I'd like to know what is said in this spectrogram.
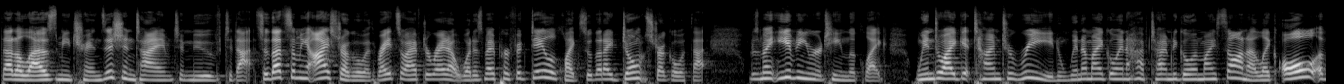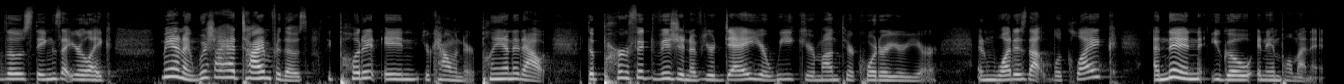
that allows me transition time to move to that. So that's something I struggle with, right? So I have to write out what does my perfect day look like so that I don't struggle with that. What does my evening routine look like? When do I get time to read? When am I going to have time to go in my sauna? Like all of those things that you're like, man, I wish I had time for those. Like, put it in your calendar, plan it out. The perfect vision of your day, your week, your month, your quarter, your year. And what does that look like? And then you go and implement it.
